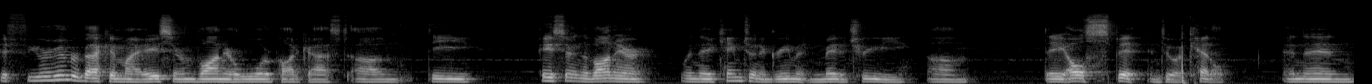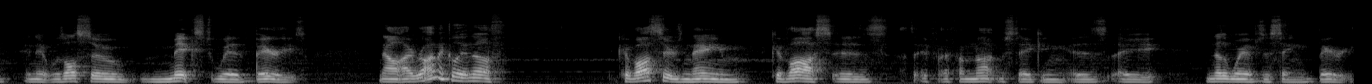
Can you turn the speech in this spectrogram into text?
if you remember back in my Aesir and Vanir War podcast, um, the Aesir and the Vanir, when they came to an agreement and made a treaty, um, they all spit into a kettle, and then and it was also mixed with berries. Now, ironically enough, Kvasir's name, Kvas, is if, if I'm not mistaken, is a another way of just saying berry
